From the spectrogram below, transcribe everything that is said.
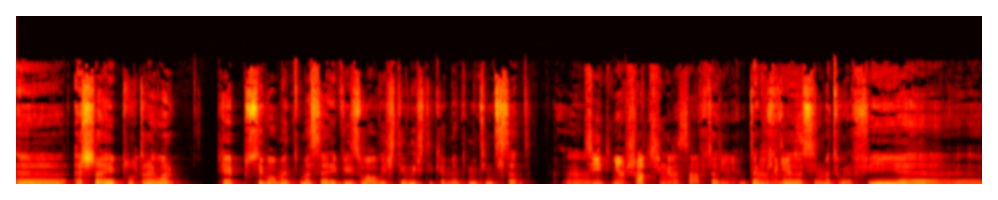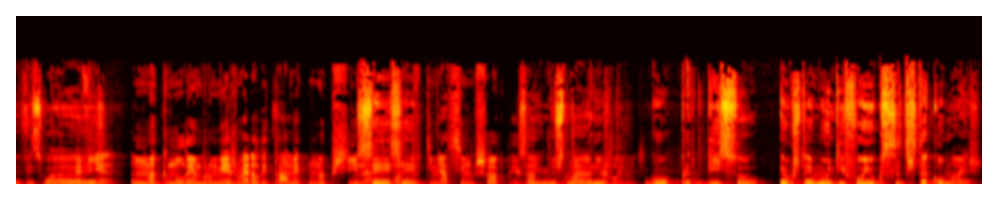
eh, achei pelo trailer que é possivelmente uma série visual e estilisticamente muito interessante. Hum, Sim, tinham shots engraçados. portanto, tinha, em termos de reconheço. cinematografia, eh, visuais, Havia uma que me lembro mesmo, era literalmente numa piscina, Sim, onde sim. tinha assim um shot, exato, sim, nos cenários, disso eu gostei muito e foi o que se destacou mais.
